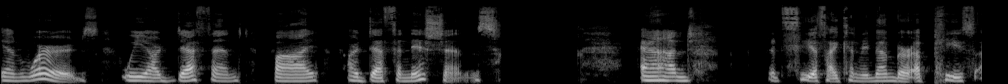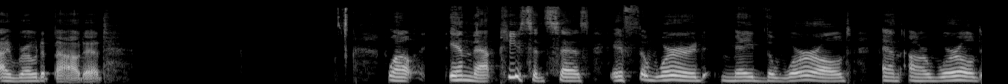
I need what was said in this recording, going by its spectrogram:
in words. We are deafened by our definitions. And let's see if I can remember a piece I wrote about it. Well, in that piece, it says, if the word made the world and our world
